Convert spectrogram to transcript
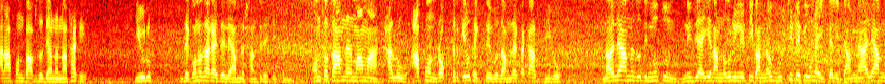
আর আপন বাপ যদি আপনার না থাকে, ইউরোপ যে কোনো জায়গায় গেলে আপনি শান্তি থাকতেন না। অন্তত আপনার মামা, খালু, আপন, রক্তের কেউ থাকতে হইব যে আমরা একটা কাজ দিব। নাহলে আপনি যদি নতুন, নিজে আইয়েন আপনাকে রিলেটিভ আপনাকে গোষ্ঠীতে কেউ না ইতালিতে আপনি আইলে আপনি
